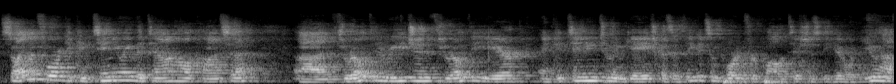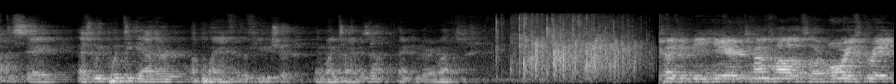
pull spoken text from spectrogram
So I look forward to continuing the town hall concept uh, throughout the region, throughout the year, and continuing to engage because I think it's important for politicians to hear what you have to say as we put together a plan for the future. And my time is up. Thank you very much. Pleasure to be here. Town halls are always great.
